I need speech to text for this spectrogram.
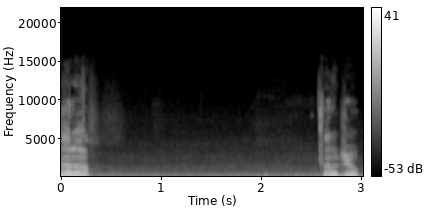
That a... That a joke?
